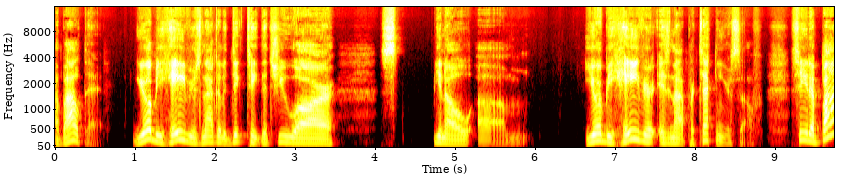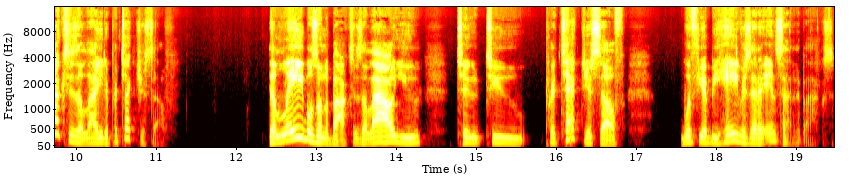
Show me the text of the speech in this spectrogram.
about that. Your behavior is not going to dictate that you are, you know, um, your behavior is not protecting yourself. See, the boxes allow you to protect yourself. The labels on the boxes allow you to to protect yourself with your behaviors that are inside the box.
